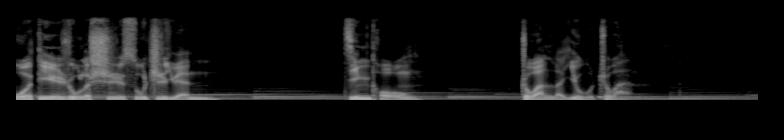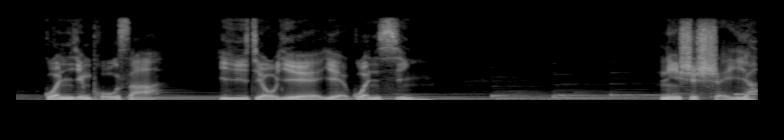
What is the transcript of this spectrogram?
我跌入了世俗之源。经筒转了又转，观音菩萨。依旧夜夜关心，你是谁呀？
